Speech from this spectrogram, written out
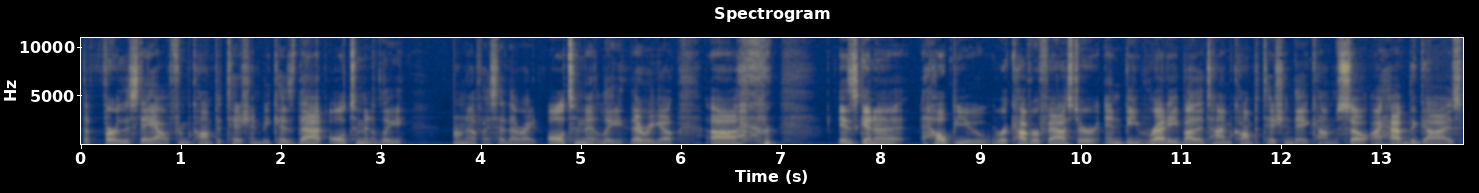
the furthest day out from competition because that ultimately, I don't know if I said that right, ultimately, there we go, uh, is going to help you recover faster and be ready by the time competition day comes. So I have the guys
